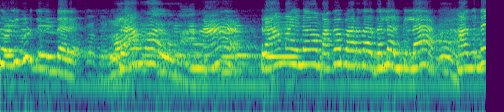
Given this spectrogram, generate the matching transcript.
சொல்லி கொடுத்துருந்தாரு. ராமாயணமா? ராமாயணம் மகாபாரதம் அதெல்லாம் இருக்குல்ல? அதுனா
